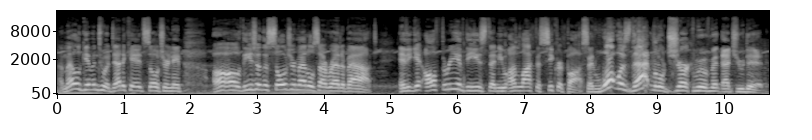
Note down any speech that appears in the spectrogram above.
A medal given to a dedicated soldier named. Oh, these are the soldier medals I read about. If you get all three of these, then you unlock the secret boss. And what was that little jerk movement that you did?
